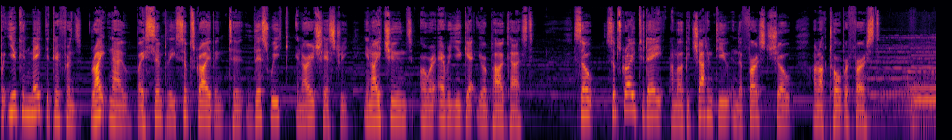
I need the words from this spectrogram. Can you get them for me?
But you can make the difference right now by simply subscribing to This Week in Irish History in iTunes or wherever you get your podcast. So, subscribe today and I'll be chatting to you in the first show on October 1st.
